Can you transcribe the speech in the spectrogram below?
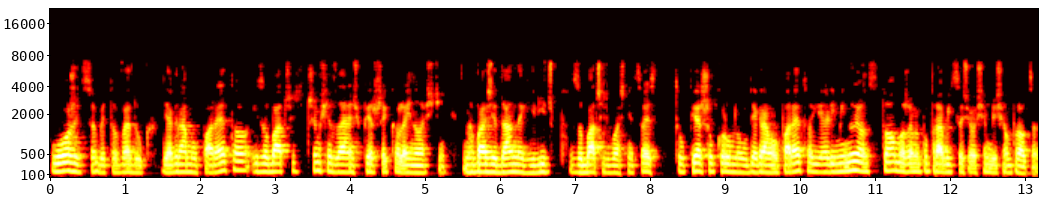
ułożyć sobie to według diagramu Pareto i zobaczyć, czym się zająć w pierwszej kolejności. Na bazie danych i liczb zobaczyć właśnie, co jest tą pierwszą kolumną diagramu Pareto i eliminując to, możemy poprawić coś o 80%.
